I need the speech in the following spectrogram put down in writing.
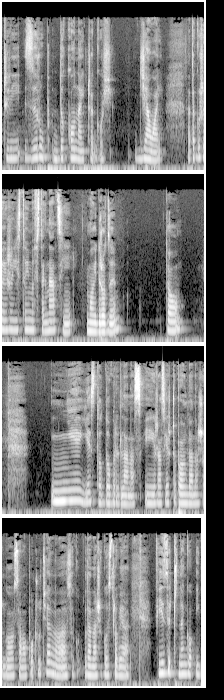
czyli zrób, dokonaj czegoś, działaj. Dlatego, że jeżeli stoimy w stagnacji, moi drodzy, to nie jest to dobre dla nas. I raz jeszcze powiem dla naszego samopoczucia, dla naszego, dla naszego zdrowia fizycznego i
